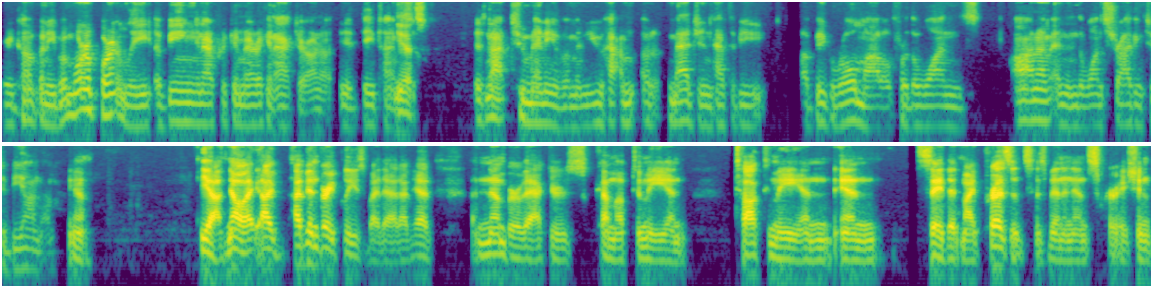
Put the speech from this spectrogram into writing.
great company. But more importantly, uh, being an African American actor on a, daytime, yes. there's not too many of them, and you uh, imagine have to be a big role model for the ones on them, and then the ones striving to be on them. Yeah, yeah. No, I, I've I've been very pleased by that. I've had a number of actors come up to me and talk to me and and say that my presence has been an inspiration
